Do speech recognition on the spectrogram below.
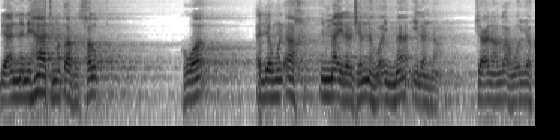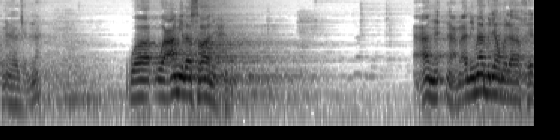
لأن نهاية مطاف الخلق هو اليوم الآخر إما إلى الجنة وإما إلى النار. جعلنا الله وإياكم من الجنة. وعمل صالحا. نعم الإيمان باليوم الآخر.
